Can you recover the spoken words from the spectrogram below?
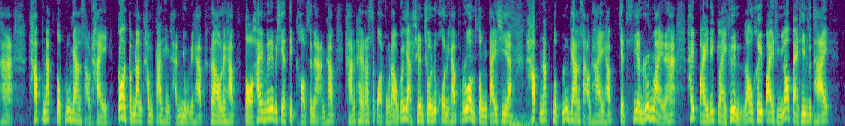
2025 ทัพนักตบลูกยางสาวไทย ก็กำลังทำการแข่งขันอยู่นะครับเรานะครับต่อให้ไม่ได้ไปเชียร์ติดขอบสนามครับทางไทยรัฐสปอร์ตของเราก็อยากเชิญชวนทุกคนครับร่วมส่งใจเชียร์ทัพนักตบลูกยางสาวไทยครับเจ็ดเซียนรุ่นใหม่นะฮะให้ไปได้ไกลขึ้น เราเคยไปถึงรอบ 8 ทีมสุดท้าย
